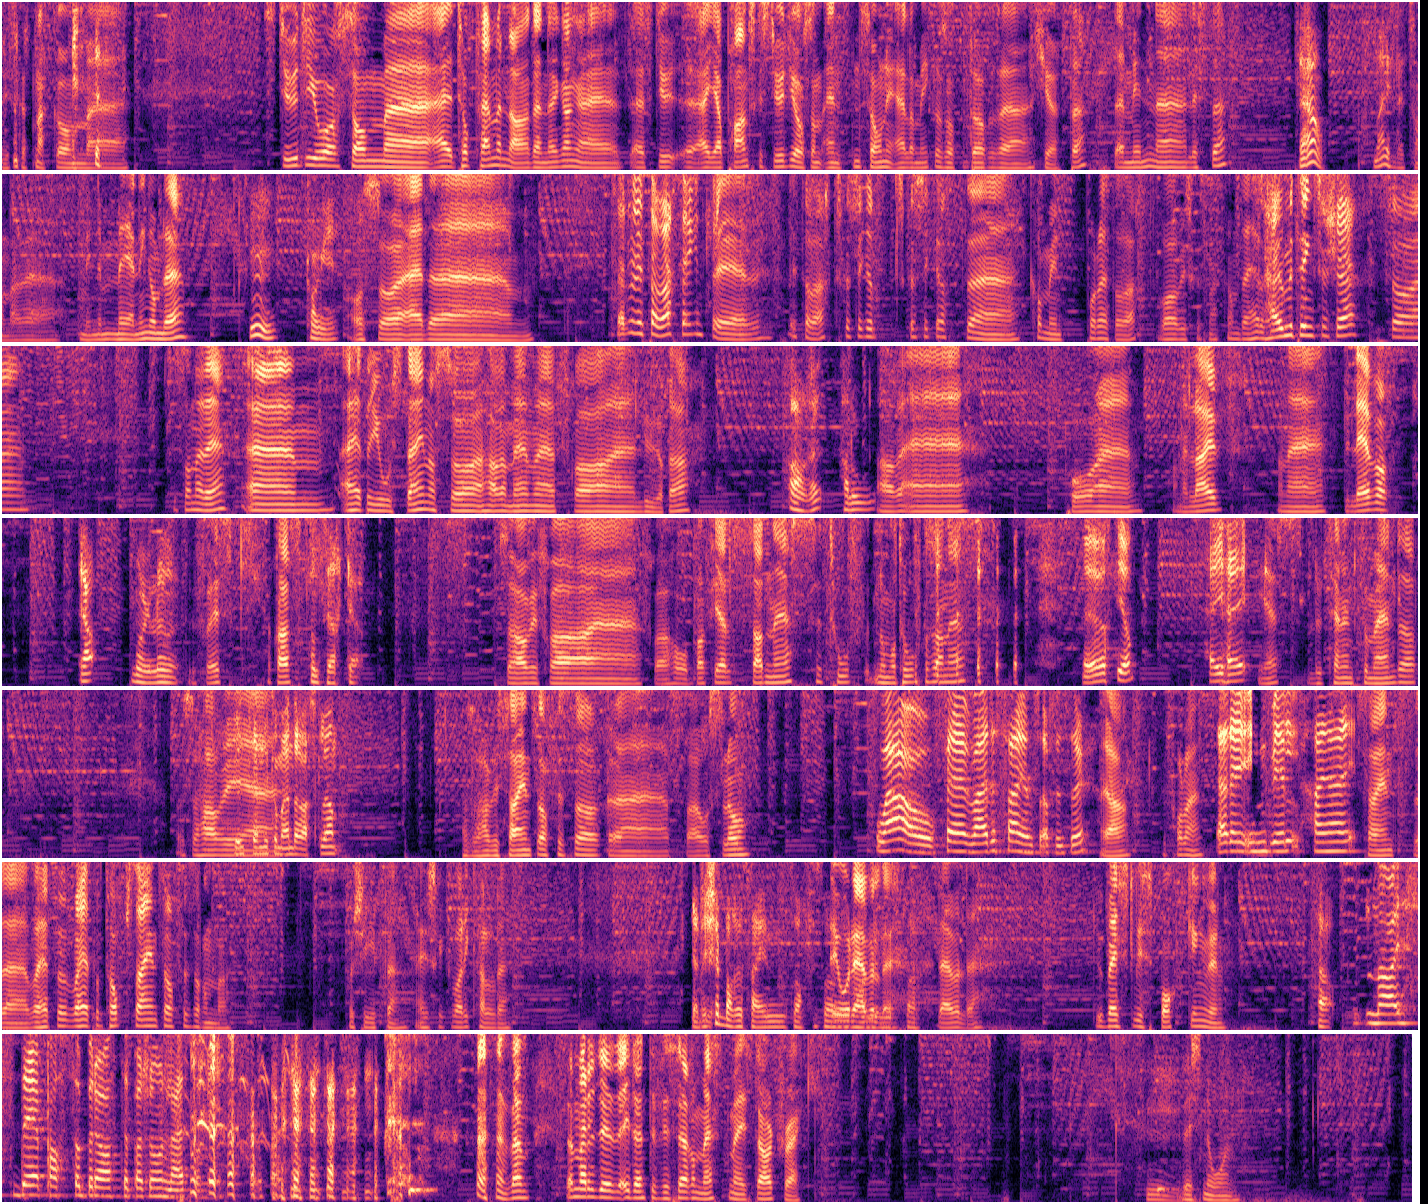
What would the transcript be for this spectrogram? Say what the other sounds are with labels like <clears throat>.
Vi skal snakke om studioer som uh, Topp femmen da, denne gangen er, er, stu, er japanske studioer som enten Sony eller Microsoft bør uh, kjøpe. Det er min uh, liste. Ja, Litt nice. sånn der, min mening om det. Mm, konge. Og så er det Så er det litt av hvert, egentlig. Litt av hvert. Skal sikkert, skal sikkert komme inn på det etter hvert, hva vi skal snakke om. Det er en hel haug med ting som skjer, Så sånn er det. Um, jeg heter Jostein, og så har jeg med meg fra eh, Lura. Are, hallo. Are er på uh, Han er live. Han er Du lever. Ja. Noenlunde Du er frisk. Rask. sånn cirka. Så har vi fra, uh, fra Håbafjells Sandnes. To, nummer to fra Sandnes. <laughs> er Stian. Hei, hei. Yes, Lieutenant Commander. Og så har vi Lieutenant eh, Commander Askeland. Og så har vi Science Officer eh, fra Oslo. Wow, får jeg være science officer? Ja, du får det. Jeg er Ingvild, hei hei. Science eh, Hva heter, hva heter topp science officeren, da? På skipet. Jeg husker ikke hva de kaller det. Ja, det er ikke bare science officer. Jo, det er vel det. Det er vel det. Du er basically Spock, Ingvild. Ja. Nice, det passer bra til personligheten min. <laughs> hvem, hvem er det du identifiserer mest med i Star Trek? Hmm. Hvis noen.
